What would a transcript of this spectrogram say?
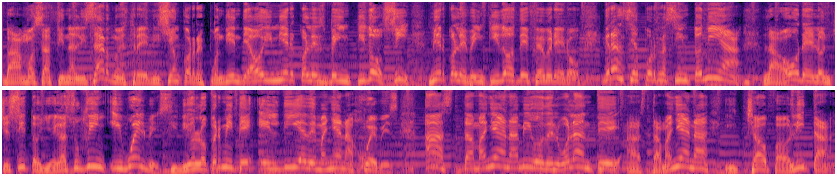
vamos a finalizar nuestra edición correspondiente a hoy, miércoles 22, sí, miércoles 22 de febrero. Gracias por la sintonía. La hora del lonchecito llega a su fin y vuelve, si Dios lo permite, el día de mañana jueves. Hasta mañana, amigos del volante. Hasta mañana y chao, Paolita.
